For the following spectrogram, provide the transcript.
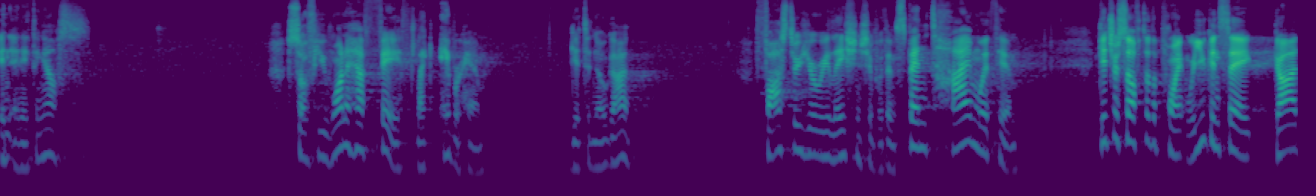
in anything else. So if you want to have faith like Abraham, get to know God. Foster your relationship with Him, spend time with Him. Get yourself to the point where you can say, God,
